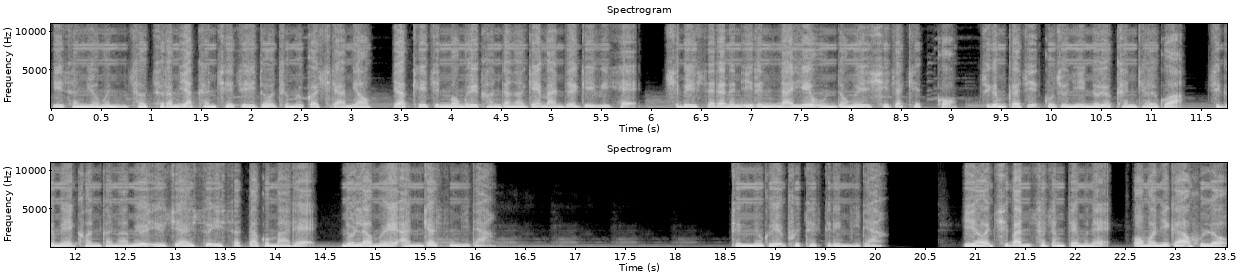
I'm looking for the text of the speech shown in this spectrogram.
이상용은 저처럼 약한 체질도 드물 것이라며 약해진 몸을 건강하게 만들기 위해 11세라는 이른 나이에 운동을 시작했고 지금까지 꾸준히 노력한 결과 지금의 건강함을 유지할 수 있었다고 말해 놀라움을 안겼습니다. 등록을 부탁드립니다. 이어 집안 사정 때문에 어머니가 홀로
